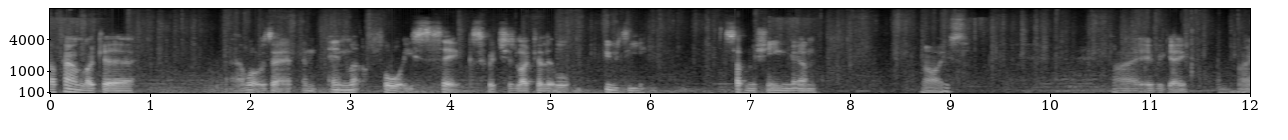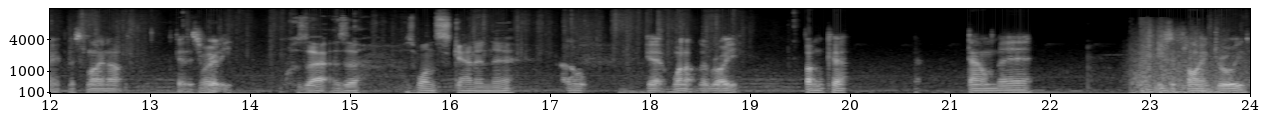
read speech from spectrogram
I found like a uh, what was it? An M46, which is like a little Uzi submachine gun. Nice. Alright, here we go. Alright, let's line up. Let's Get this Right. ready. What was that? There's a there's one scan in there. Oh, yeah, one up the right. Bunker. Down there. He's a flying droid.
